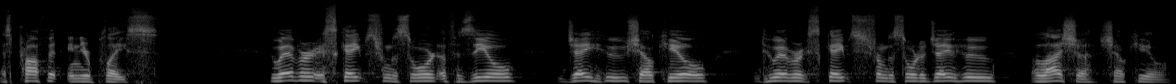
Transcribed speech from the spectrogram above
as prophet in your place. Whoever escapes from the sword of Hazael, Jehu shall kill and whoever escapes from the sword of Jehu, Elisha shall kill.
